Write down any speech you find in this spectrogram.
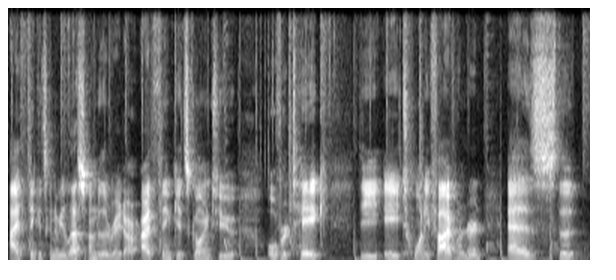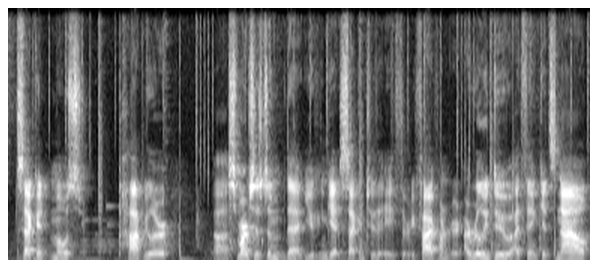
I think it's gonna be less under the radar. I think it's going to overtake the A2500 as the second most popular uh, smart system that you can get second to the A3500. I really do. I think it's now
